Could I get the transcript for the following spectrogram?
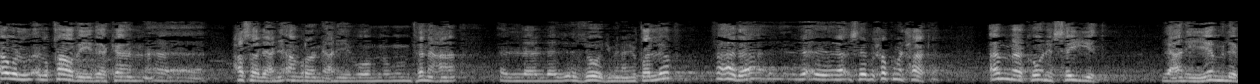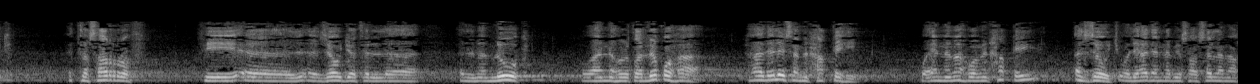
أو القاضي إذا كان آه، حصل يعني أمرا يعني وامتنع الزوج من أن يطلق فهذا بحكم الحاكم. أما كون السيد يعني يملك التصرف في آه، زوجة المملوك وأنه يطلقها هذا ليس من حقه وإنما هو من حق الزوج. ولهذا النبي صلى الله عليه وسلم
